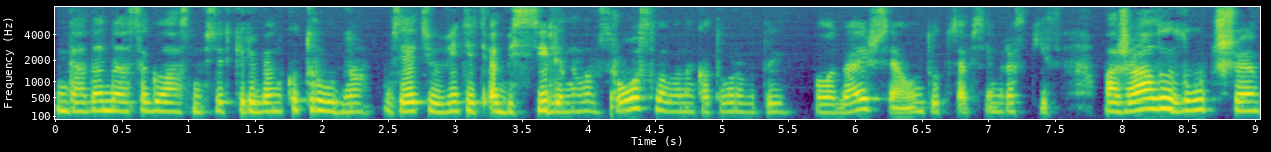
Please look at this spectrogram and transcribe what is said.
Да-да-да, согласна. Все-таки ребенку трудно взять и увидеть обессиленного взрослого, на которого ты полагаешься, а он тут совсем раскис. Пожалуй, лучше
